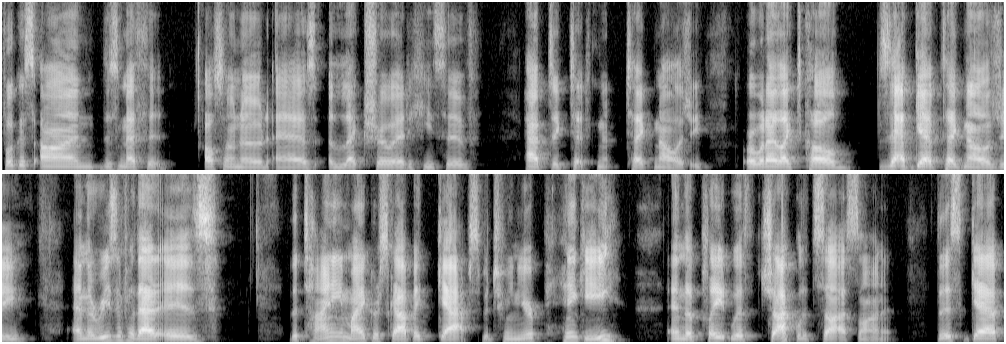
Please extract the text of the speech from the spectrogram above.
focus on this method, also known as electroadhesive haptic te- technology or what I like to call zap gap technology. And the reason for that is the tiny microscopic gaps between your pinky and the plate with chocolate sauce on it. This gap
